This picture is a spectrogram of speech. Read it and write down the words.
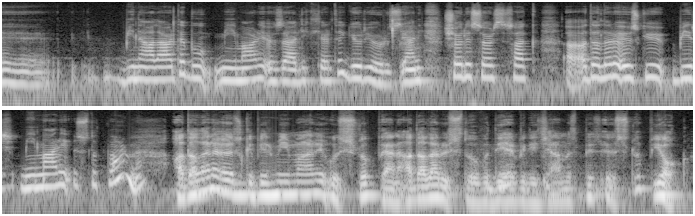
e, binalarda bu mimari özellikleri de görüyoruz. Yani şöyle sorsak adalara özgü bir mimari üslup var mı? Adalara özgü bir mimari üslup yani adalar üslubu diyebileceğimiz bir üslup yok.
